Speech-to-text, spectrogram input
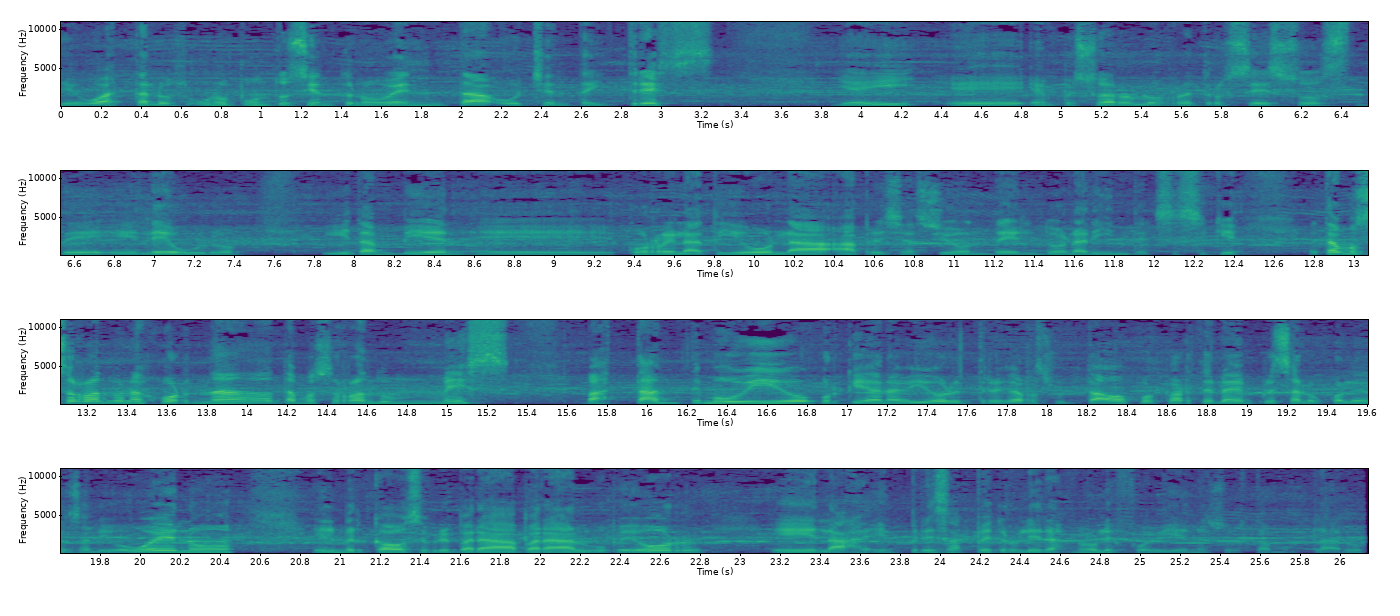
llegó hasta los 1.190 83 y ahí eh, empezaron los retrocesos del euro y también eh, correlativo la apreciación del dólar index. Así que estamos cerrando una jornada, estamos cerrando un mes bastante movido porque han habido entrega de resultados por parte de las empresas, los cuales han salido buenos, el mercado se preparaba para algo peor, eh, las empresas petroleras no les fue bien, eso estamos claros.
